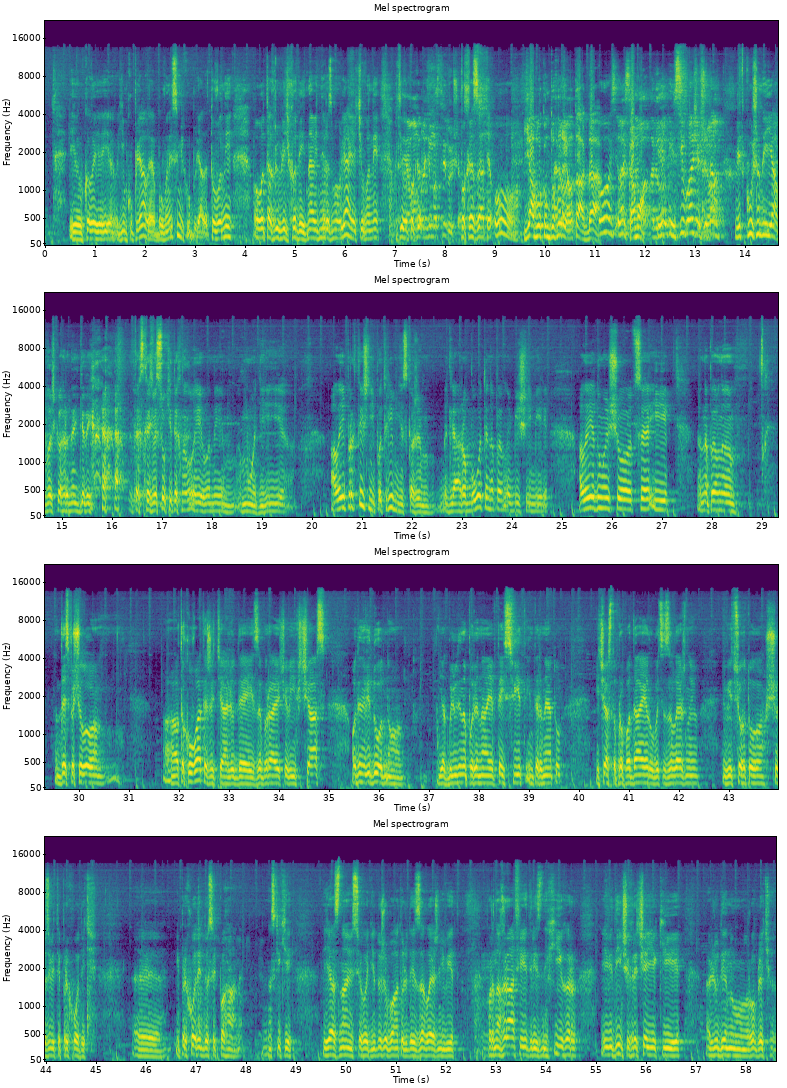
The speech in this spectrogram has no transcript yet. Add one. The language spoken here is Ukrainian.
і коли їм купляли, або вони самі купляли, то вони отак люблять ходити, навіть не розмовляючи, вони хотіли Я вам пока- продемонстрирую сейчас. показати, о, Яблуком догори, отак, да. ось, ось. Камо. І, і всі бачать, що там відкушене яблучко гарненьке. Так сказати, високі технології, вони модні. І, але і практичні, і потрібні, скажімо, для роботи, напевно, в більшій мірі. Але я думаю, що це і, напевно, десь почало атакувати життя людей, забираючи в їх час один від одного. Якби людина поринає в той світ інтернету і часто пропадає, робиться залежною від всього того, що звідти приходить. Е, і приходить досить погане. Наскільки я знаю сьогодні, дуже багато людей залежні від порнографії, від різних ігор і від інших речей, які людину роблять, е,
